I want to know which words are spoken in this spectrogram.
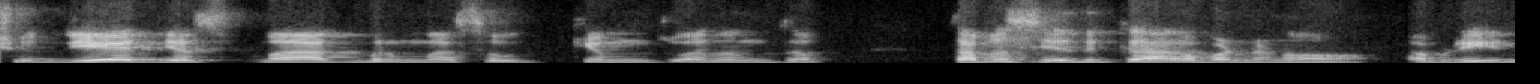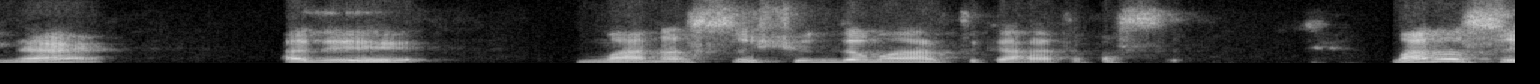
சுத்தியேத்யஸ்மாத் பிரம்ம சௌக்கியம் துவனந்தம் தபஸ் எதுக்காக பண்ணணும் அப்படின்னா அது மனசு சுத்தமாகறதுக்காக தபஸ். மனசு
